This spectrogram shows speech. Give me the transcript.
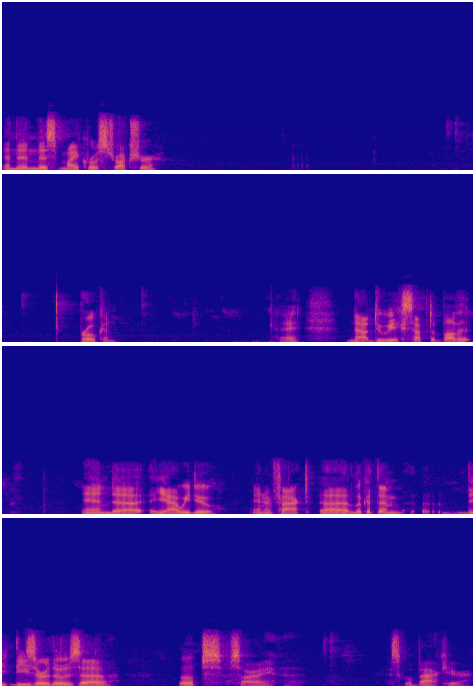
and then this microstructure broken. Okay, now do we accept above it? And uh, yeah, we do. And in fact, uh, look at them. Th these are those, uh, oops, sorry. Let's go back here.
